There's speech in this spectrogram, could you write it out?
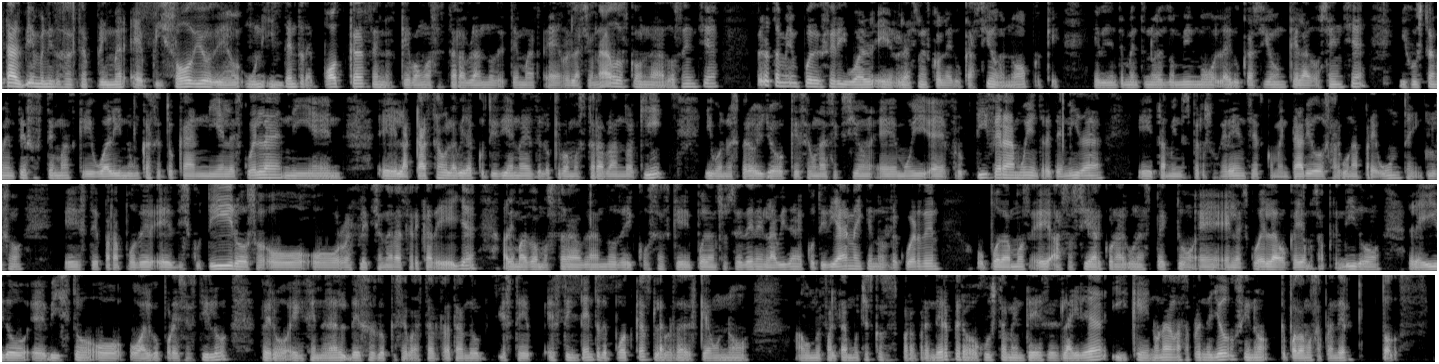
tal? Bienvenidos a este primer episodio de un intento de podcast en el que vamos a estar hablando de temas eh, relacionados con la docencia, pero también puede ser igual eh, relaciones con la educación, ¿no? Porque evidentemente no es lo mismo la educación que la docencia y justamente esos temas que igual y nunca se tocan ni en la escuela ni en eh, la casa o la vida cotidiana es de lo que vamos a estar hablando aquí. Y bueno, espero yo que sea una sección muy fructífera, muy entretenida eh, también espero sugerencias, comentarios, alguna pregunta incluso este, para poder eh, discutir o, reflexionar acerca de ella. Además vamos a estar hablando de cosas que puedan suceder en la vida cotidiana y que nos recuerden o podamos eh, asociar con algún aspecto en la escuela o que hayamos aprendido, leído, visto o, o, algo por ese estilo. Pero en general de eso es lo que se va a estar tratando este, este intento de podcast. La verdad es que aún no, Aún me faltan muchas cosas para aprender, pero justamente esa es la idea y que no nada más aprende yo, sino que podamos aprender todos.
